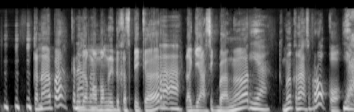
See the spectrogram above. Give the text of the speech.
Kenapa? Kenapa? Udah ngomong di deket speaker, ah. lagi asik banget. Iya. Kemudian kena asap rokok. Ya.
